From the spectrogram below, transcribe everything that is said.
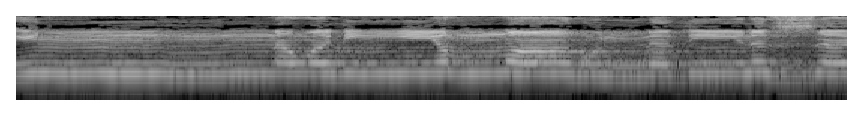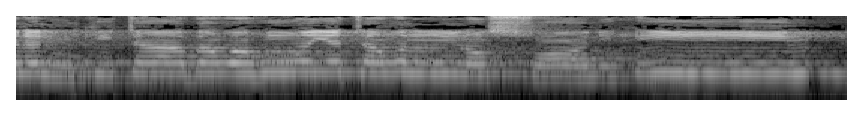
إن ولي الله الذي نزل الكتاب وهو يتولى الصالحين.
